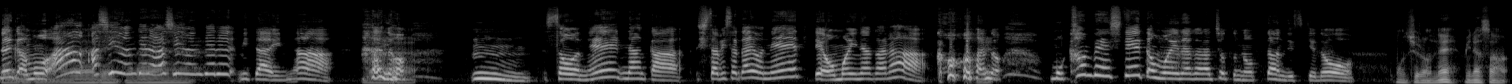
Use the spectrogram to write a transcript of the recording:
なんかもう、あこれね。ー、足踏んでる、足踏んでる、みたいな、あねの、うん、そうね、なんか、久々だよねって思いながら、こう、はいあの、もう勘弁してと思いながらちょっと乗ったんですけど、もちろんね皆さ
